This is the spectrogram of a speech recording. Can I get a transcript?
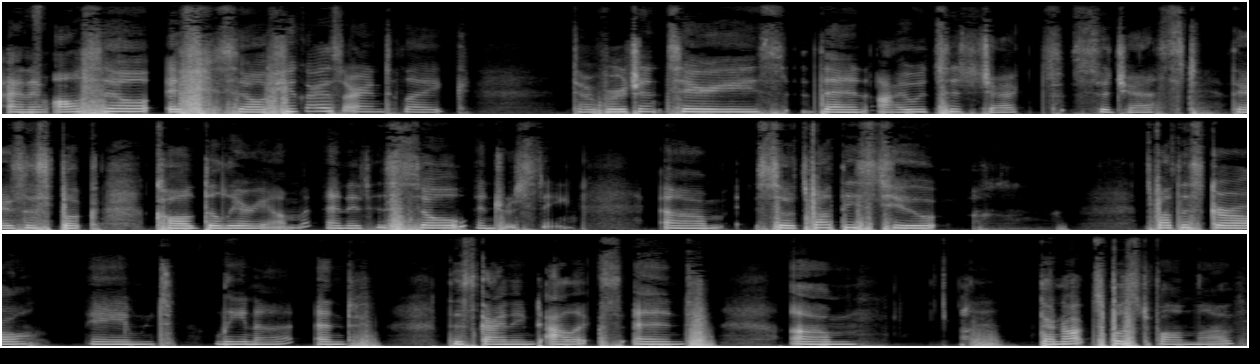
and I'm also if so if you guys are into like Divergent series, then I would suggest suggest there's this book called Delirium, and it is so interesting. Um, so it's about these two. It's about this girl named Lena and this guy named Alex, and um, they're not supposed to fall in love.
